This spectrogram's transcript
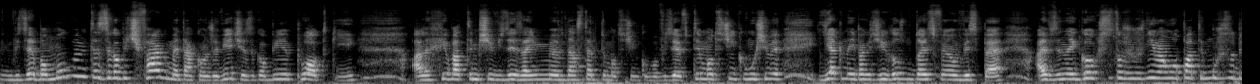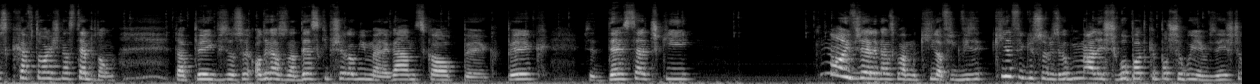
Widzę, bo mógłbym też zrobić farmę taką, że wiecie, zrobimy płotki, ale chyba tym się widzę zajmiemy w następnym odcinku, bo widzę, w tym odcinku musimy jak najbardziej rozbudować swoją wyspę, ale widzę, najgorsze to, że już nie mam łopaty, muszę sobie skraftować następną. Ta pyk, widzę, od razu na deski przerobimy elegancko, pyk, pyk, widzę, deseczki, no i widzę elegancko mamy kilofik, widzę kilofik już sobie zrobimy, ale jeszcze łopatkę potrzebujemy, widzę jeszcze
